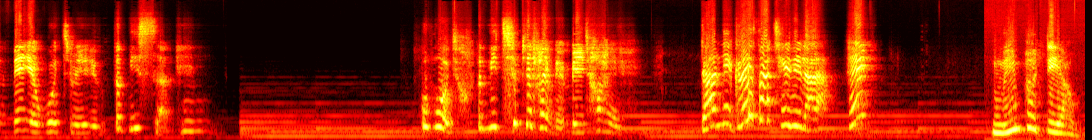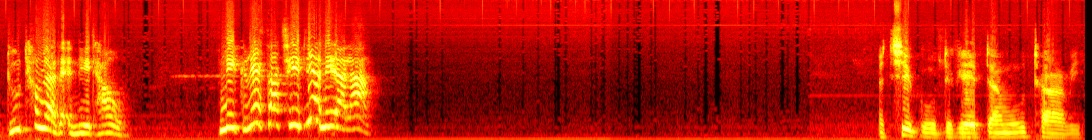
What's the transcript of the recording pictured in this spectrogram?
အမေရဲ့ဝတ်ကြွေးလို့တပိစပ်ဘူဘူကျော်တပိချစ်ပြစ်လိုက်မယ်မေးထားတယ်ဒါနဲ့ဂရိတ်စာချင်းနေလားဟဲ့မင်းမတယောက်ဒူးထောက်ရတဲ့အနေထားကို နေဂရိတ်စာချင်းပြနေတာလားအချစ်ကိုတကယ်တန်မိုးထားပြီး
